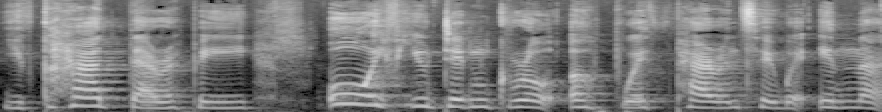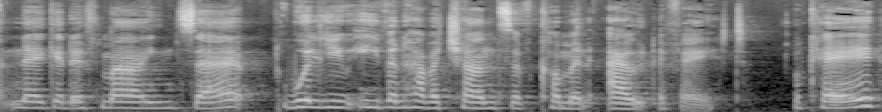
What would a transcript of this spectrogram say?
you've had therapy, or if you didn't grow up with parents who were in that negative mindset, will you even have a chance of coming out of it, okay?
